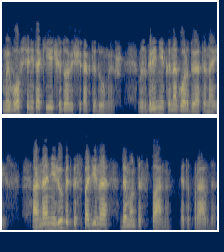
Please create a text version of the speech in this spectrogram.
мы вовсе не такие чудовища, как ты думаешь. Взгляни-ка на гордую Атенаис. Она не любит господина де Монтеспана. Это правда.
